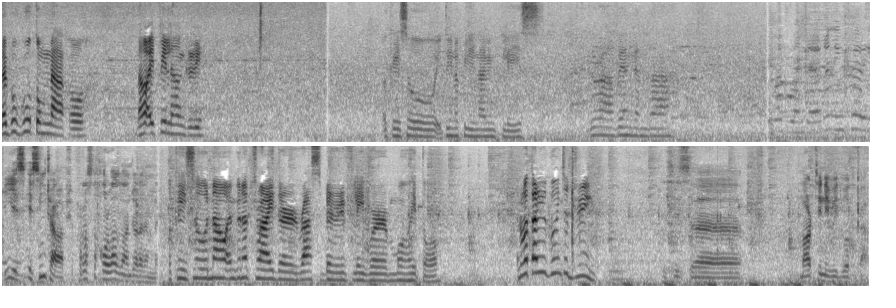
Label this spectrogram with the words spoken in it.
Nagugutom na ako. Now I feel hungry. Okay, so ito yung napili naming place. Grabe, ang ganda. И, и синча вообще, просто хорваз ванжараганда. Okay, so now I'm gonna try their raspberry flavor mojito. And what are you going to drink? This is uh, martini with vodka.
